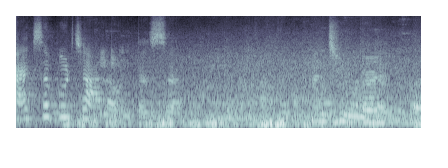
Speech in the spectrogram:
బ్యాక్ సపోర్ట్ చాలా ఉంటుంది సార్. మంచిగా ఉంటుంది.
